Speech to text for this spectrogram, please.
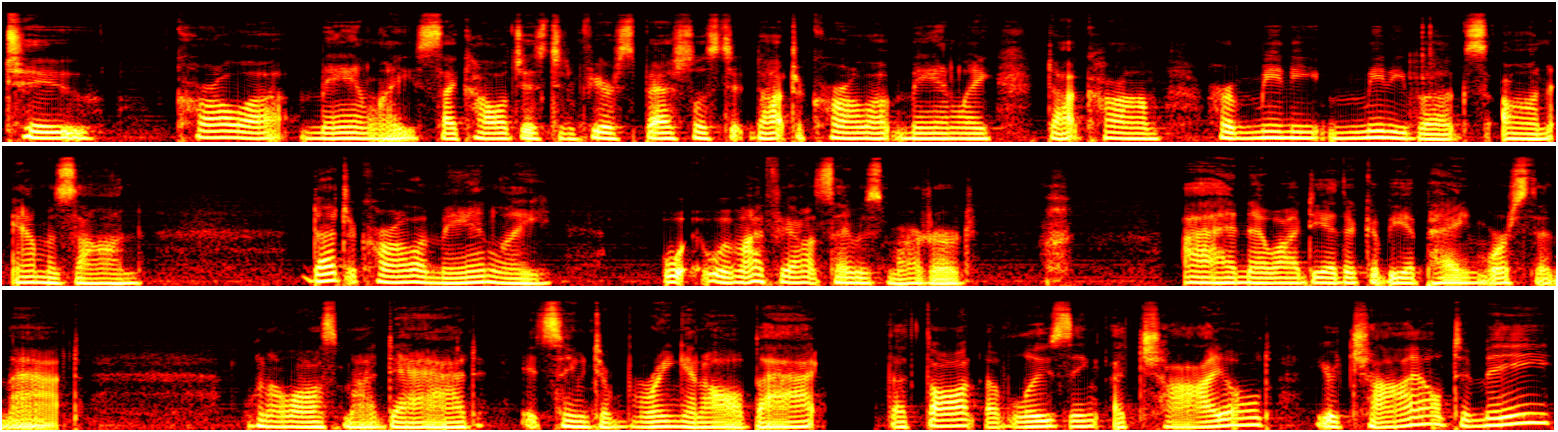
to Carla Manley, psychologist and fear specialist at drcarlamanley.com, her many, many books on Amazon. Dr. Carla Manley, when my fiance was murdered, I had no idea there could be a pain worse than that. When I lost my dad, it seemed to bring it all back. The thought of losing a child, your child, to me,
